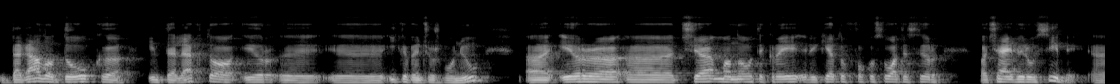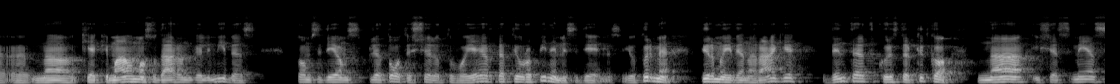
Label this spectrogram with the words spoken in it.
be galo daug intelekto ir e, e, įkvepiančių žmonių. Ir čia, manau, tikrai reikėtų fokusuotis ir pačiai vyriausybei, na, kiek įmanoma sudarant galimybės toms idėjoms plėtotis čia Lietuvoje ir tapti europinėmis idėjomis. Jau turime pirmąjį vienaragį, Vinted, kuris, tarp kitko, na, iš esmės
